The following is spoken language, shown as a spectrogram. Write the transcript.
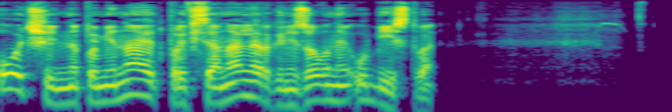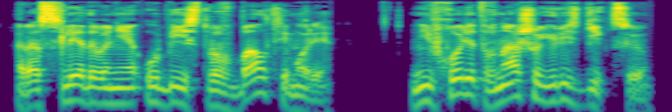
очень напоминают профессионально организованное убийство. Расследование убийства в Балтиморе не входит в нашу юрисдикцию,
